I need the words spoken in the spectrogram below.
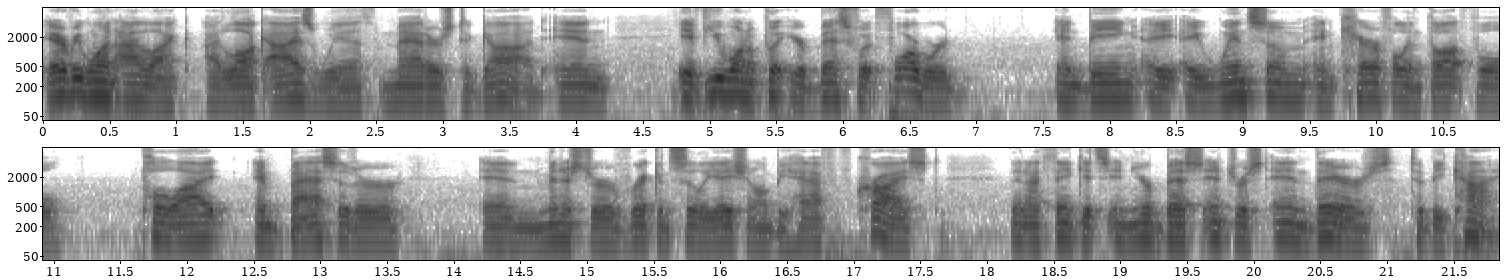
everyone I like I lock eyes with matters to God. And if you want to put your best foot forward and being a, a winsome and careful and thoughtful, polite ambassador and minister of reconciliation on behalf of Christ, then I think it's in your best interest and theirs to be kind.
